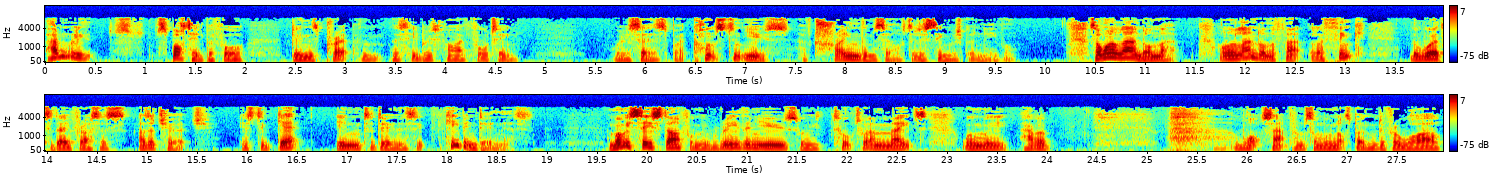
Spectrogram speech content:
haven't really spotted before doing this prep, um, this Hebrews 5.14 where he says, by constant use, have trained themselves to distinguish good and evil. So I want to land on that. I want to land on the fact that I think the word today for us as, as a church is to get into doing this, keep in doing this. And when we see stuff, when we read the news, when we talk to our mates, when we have a, a WhatsApp from someone we've not spoken to for a while,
